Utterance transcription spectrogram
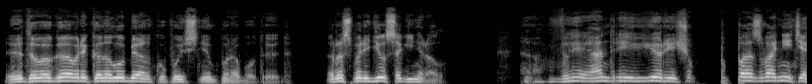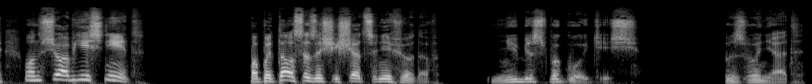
— Этого Гаврика на Лубянку пусть с ним поработают, — распорядился генерал. — Вы Андрею Юрьевичу позвоните, он все объяснит. Попытался защищаться Нефедов. — Не беспокойтесь. Позвонят.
